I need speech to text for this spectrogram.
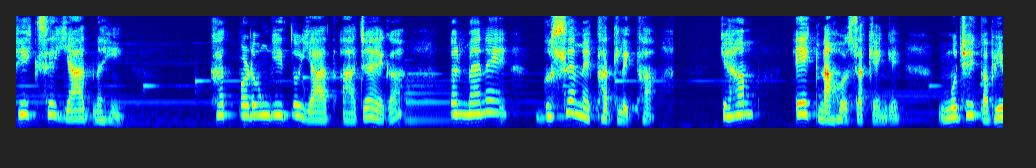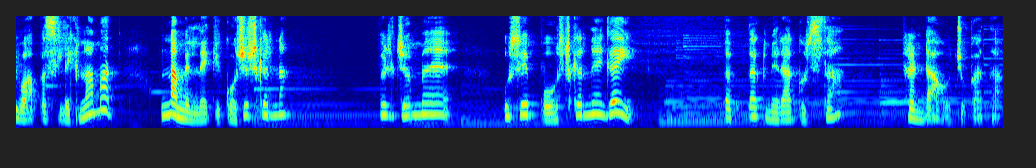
ठीक से याद नहीं। खत पढ़ूँगी तो याद आ जाएगा, पर मैंने गुस्से में खत लिखा कि हम एक ना हो सकेंगे। मुझे कभी वापस लिखना मत, ना मिलने की कोशिश करना। पर जब मैं उसे पोस्ट करने गई, तब तक मेरा गुस्सा ठंडा हो चुका था।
